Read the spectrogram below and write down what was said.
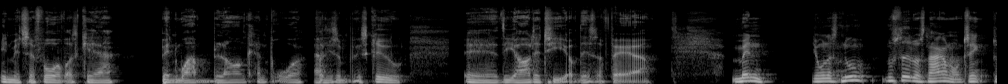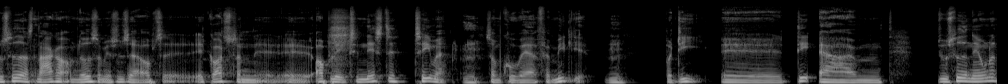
en metafor, vores kære Benoit Blanc, han bruger, ja. for ligesom at beskrive uh, the oddity of this affair. Men Jonas, nu, nu sidder du og snakker om nogle ting. Du sidder og snakker om noget, som jeg synes er op til et godt sådan, øh, oplæg til næste tema, mm. som kunne være familie. Mm. Fordi øh, det er... Øh, du sidder og nævner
